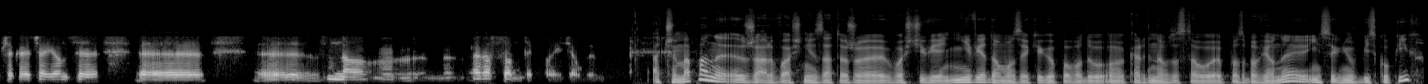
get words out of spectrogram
przekraczające e, e, no, rozsądek powiedziałbym. A czy ma pan żal właśnie za to, że właściwie nie wiadomo z jakiego powodu kardynał został pozbawiony insygniów biskupich?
